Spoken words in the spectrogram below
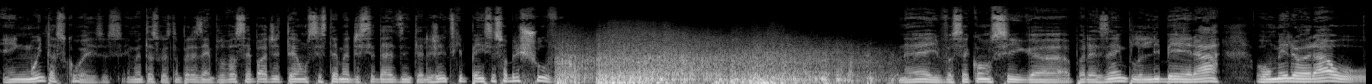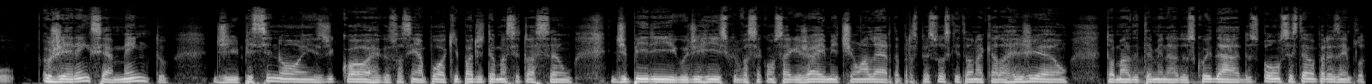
Em muitas coisas, em muitas coisas. Então, por exemplo, você pode ter um sistema de cidades inteligentes que pense sobre chuva. Né, e você consiga, por exemplo, liberar ou melhorar o, o gerenciamento de piscinões, de córregos, assim, ah, pô, aqui pode ter uma situação de perigo, de risco, e você consegue já emitir um alerta para as pessoas que estão naquela região, tomar determinados cuidados. Ou um sistema, por exemplo,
